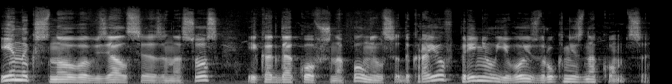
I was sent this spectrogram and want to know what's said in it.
Инок снова взялся за насос, и когда ковш наполнился до краев, принял его из рук незнакомца.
